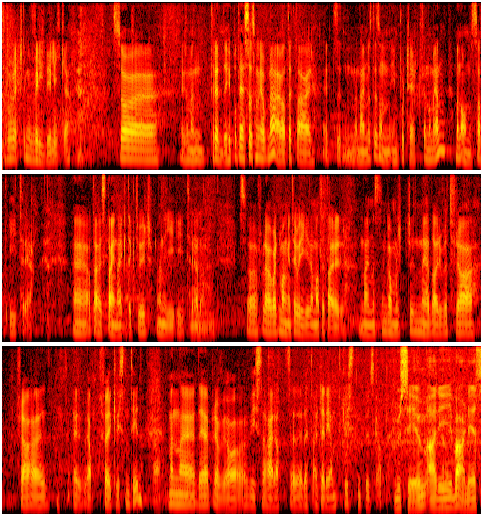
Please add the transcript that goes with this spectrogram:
til forveksling veldig like. Så eh, liksom en tredje hypotese som vi jobber med, er jo at dette er et, nærmest et sånn importert fenomen, men omsatt i tre. Eh, At det er steinarkitektur, men i, i tre, da. Så, for det har vært mange teorier om at dette er nærmest gammelt nedarvet fra, fra eh, ja, førkristen tid. Men eh, det prøver vi å vise her, at eh, dette er et rent kristent budskap. Museum er i Værnes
